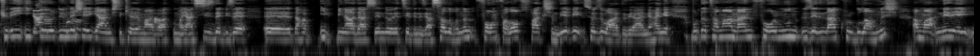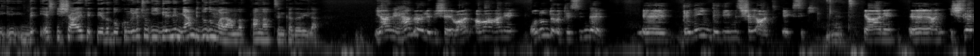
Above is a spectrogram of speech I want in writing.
Küreyi ilk yani gördüğümde bunu... şey gelmişti Kerem abi aklıma. Yani siz de bize e, daha ilk bina derslerinde öğretirdiniz. Yani Sullivan'ın form follows function diye bir sözü vardır yani. Hani burada tamamen formun üzerinden kurgulanmış ama nereye işaret ettiği ya da dokunduğuyla çok ilgilenilmeyen bir durum var anlat, anlattığın kadarıyla. Yani hem öyle bir şey var ama hani onun da ötesinde e, deneyim dediğimiz şey artık eksik. Evet. Yani e, hani işlev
